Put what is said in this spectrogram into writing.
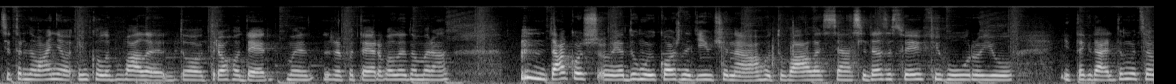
Ці тренування інколи бували до трьох годин. Ми репетирували номера. Також, е, я думаю, кожна дівчина готувалася, слідила за своєю фігурою і так далі. Думаю, це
